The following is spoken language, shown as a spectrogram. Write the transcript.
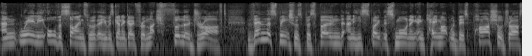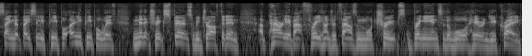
And really, all the signs were that he was going to go for a much fuller draft. Then the speech was postponed, and he spoke this morning and came up with this partial draft saying that basically people, only people with military experience will be drafted in. Apparently about 300,000 more troops bringing into the war here in Ukraine.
